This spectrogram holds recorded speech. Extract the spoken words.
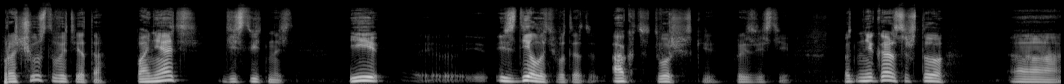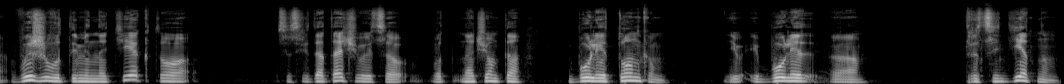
прочувствовать это, понять действительность и, и сделать вот этот акт творческий произвести. Вот мне кажется, что э, выживут именно те, кто сосредотачивается вот на чем-то более тонком и, и более э, трансцендентном,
